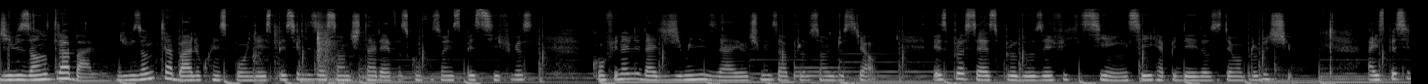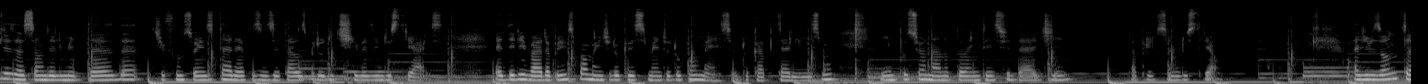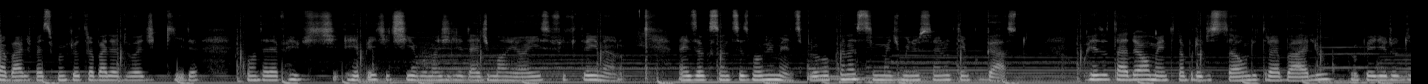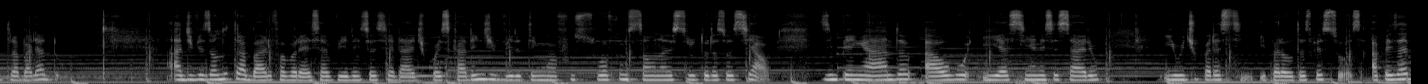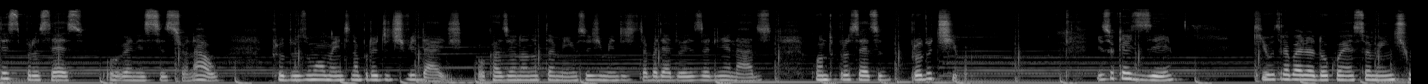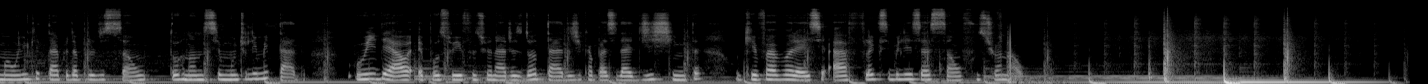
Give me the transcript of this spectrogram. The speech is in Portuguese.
Divisão do trabalho. Divisão do trabalho corresponde à especialização de tarefas com funções específicas com finalidade de minimizar e otimizar a produção industrial. Esse processo produz eficiência e rapidez ao sistema produtivo. A especialização delimitada de funções e tarefas nas etapas produtivas industriais é derivada principalmente do crescimento do comércio, do capitalismo impulsionado pela intensidade da produção industrial. A divisão do trabalho faz com que o trabalhador adquira, com a tarefa repetitiva, uma agilidade maior e fique treinando na execução de seus movimentos, provocando assim uma diminuição no tempo gasto. O resultado é o aumento na produção do trabalho no período do trabalhador. A divisão do trabalho favorece a vida em sociedade, pois cada indivíduo tem uma sua função na estrutura social, desempenhando algo e assim é necessário e útil para si e para outras pessoas. Apesar desse processo organizacional, produz um aumento na produtividade, ocasionando também o surgimento de trabalhadores alienados quanto ao processo produtivo. Isso quer dizer que o trabalhador conhece somente uma única etapa da produção, tornando-se muito limitado. O ideal é possuir funcionários dotados de capacidade distinta, o que favorece a flexibilização funcional.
